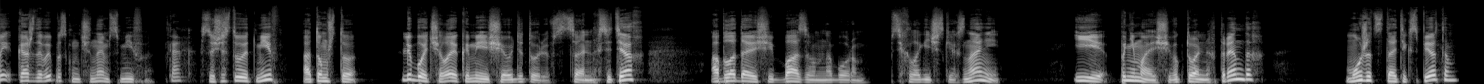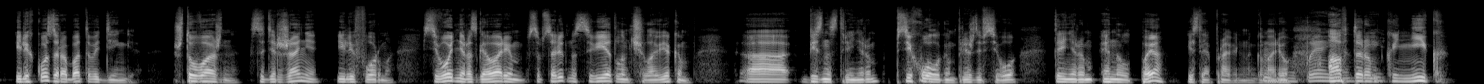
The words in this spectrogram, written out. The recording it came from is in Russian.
Мы каждый выпуск начинаем с мифа. Так. Существует миф о том, что любой человек, имеющий аудиторию в социальных сетях, обладающий базовым набором психологических знаний и понимающий в актуальных трендах, может стать экспертом и легко зарабатывать деньги. Что важно, содержание или форма. Сегодня разговариваем с абсолютно светлым человеком, а, бизнес-тренером, психологом прежде всего, тренером НЛП, если я правильно говорю, НЛП, автором НЛП. книг,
